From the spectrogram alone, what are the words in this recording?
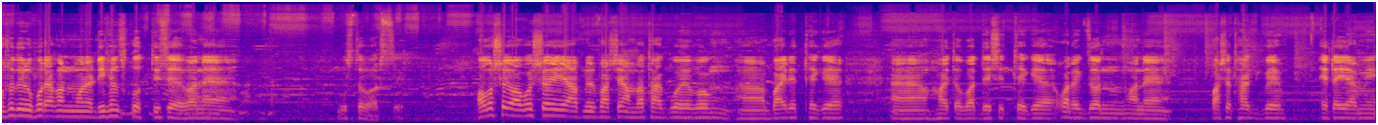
ওষুধের উপর এখন মানে ডিফেন্স করতেছে মানে বুঝতে পারছি। অবশ্যই অবশ্যই আপনার পাশে আমরা থাকব এবং বাইরের থেকে হয়তো বা দেশের থেকে অনেকজন মানে পাশে থাকবে এটাই আমি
